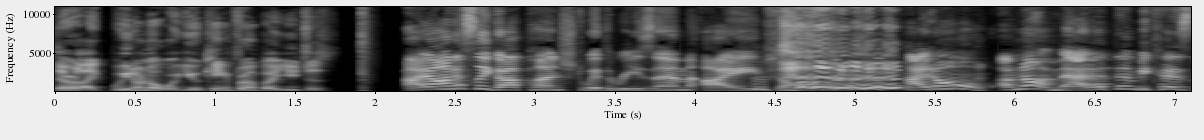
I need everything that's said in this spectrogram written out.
they were like, we don't know where you came from, but you just I honestly got punched with reason. I don't. I don't. I'm not mad at them because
